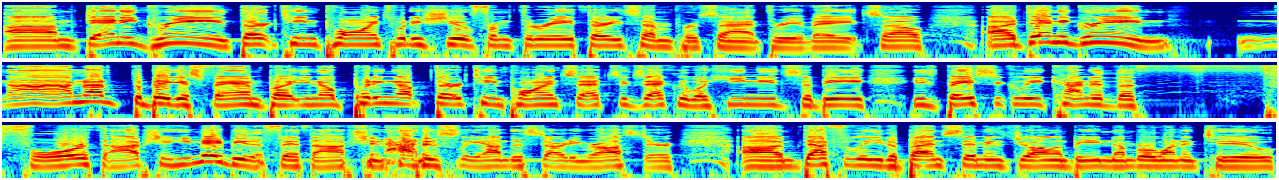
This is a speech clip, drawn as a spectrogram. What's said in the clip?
Um, Danny Green, 13 points. What you shoot from three? 37%, three of eight. So uh, Danny Green, Nah, I'm not the biggest fan, but you know, putting up 13 points, that's exactly what he needs to be. He's basically kind of the fourth option. He may be the fifth option, honestly, on the starting roster. Um, definitely the Ben Simmons, Joel Embiid, number one and two,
